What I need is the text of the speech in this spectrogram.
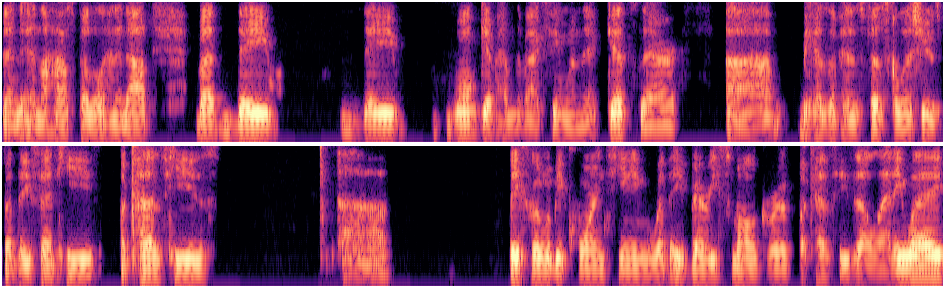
been in the hospital in and out. But they they won't give him the vaccine when it gets there uh, because of his physical issues. But they said he's because he's uh, basically would be quarantining with a very small group because he's ill anyway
